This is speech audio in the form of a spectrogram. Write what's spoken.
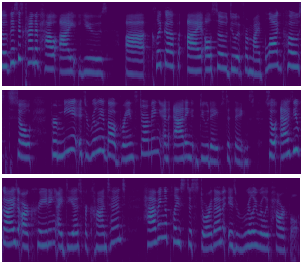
So this is kind of how I use uh, ClickUp. I also do it from my blog posts. So for me, it's really about brainstorming and adding due dates to things. So as you guys are creating ideas for content, having a place to store them is really, really powerful.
